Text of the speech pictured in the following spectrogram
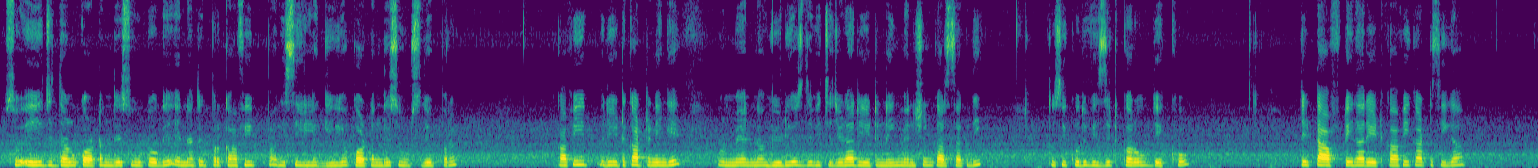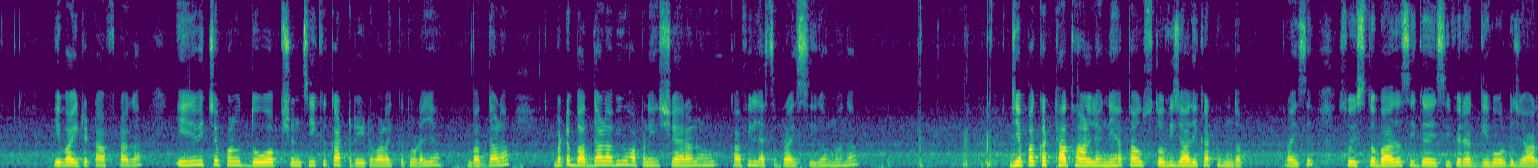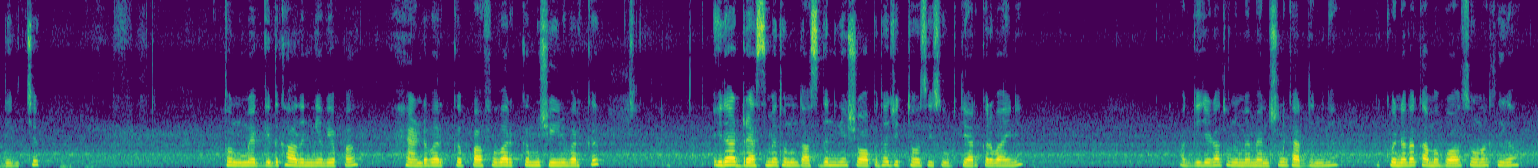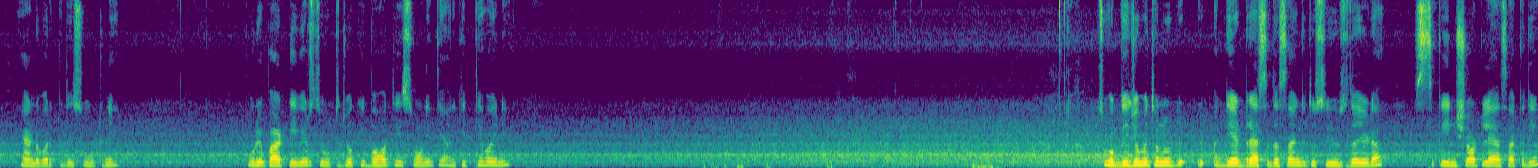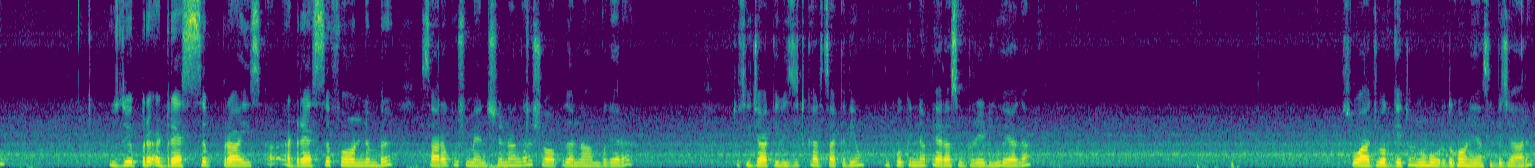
ਸੋ ਇਹ ਜਿੱਦਾਂ ਨੂੰ ਕਾਟਨ ਦੇ ਸੂਟ ਹੋ ਗਏ, ਇਹਨਾਂ ਤੇ ਉੱਪਰ ਕਾਫੀ ਭਾਰੀ ਸੇਲ ਲੱਗੀ ਹੋਈ ਹੈ ਕਾਟਨ ਦੇ ਸੂਟਸ ਦੇ ਉੱਪਰ। ਕਾਫੀ ਰੇਟ ਘੱਟ ਨੇਗੇ। ਹੁਣ ਮੈਂ ਇਹਨਾਂ ਵੀਡੀਓਜ਼ ਦੇ ਵਿੱਚ ਜਿਹੜਾ ਰੇਟ ਨਹੀਂ ਮੈਂਸ਼ਨ ਕਰ ਸਕਦੀ, ਤੁਸੀਂ ਖੁਦ ਵਿਜ਼ਿਟ ਕਰੋ, ਦੇਖੋ। ਤੇ ਟਾਫਟੇ ਦਾ ਰੇਟ ਕਾਫੀ ਘੱਟ ਸੀਗਾ। ਇਹ ਵਾਈਟ ਟਾਫਟ ਹੈਗਾ। ਇਹਦੇ ਵਿੱਚ ਆਪਾਂ ਨੂੰ ਦੋ ਆਪਸ਼ਨ ਸੀ, ਇੱਕ ਘੱਟ ਰੇਟ ਵਾਲਾ, ਇੱਕ ਥੋੜਾ ਜਿਹਾ ਵੱਧ ਵਾਲਾ। ਬਟ ਵੱਧ ਵਾਲਾ ਵੀ ਉਹ ਆਪਣੇ ਸ਼ਹਿਰਾਂ ਨਾਲੋਂ ਕਾਫੀ ਲੈਸ ਪ੍ਰਾਈਸ ਸੀਗਾ ਉਹਨਾਂ ਦਾ। ਜੇ ਆਪਾਂ ਇਕੱਠਾ ਥਾਣ ਲੈਨੇ ਆ ਤਾਂ ਉਸ ਤੋਂ ਵੀ ਜ਼ਿਆਦਾ ਘੱਟ ਹੁੰਦਾ ਪ੍ਰਾਈਸ ਸੋ ਇਸ ਤੋਂ ਬਾਅਦ ਅਸੀਂ ਗਏ ਸੀ ਫਿਰ ਅੱਗੇ ਹੋਰ ਬਾਜ਼ਾਰ ਦੇ ਵਿੱਚ। ਤੁਹਾਨੂੰ ਮੈਂ ਅੱਗੇ ਦਿਖਾ ਦਿੰਨੀ ਆ ਵੀ ਆਪਾਂ hand work puff work machine work ਇਹਦਾ ਐਡਰੈਸ ਮੈਂ ਤੁਹਾਨੂੰ ਦੱਸ ਦਿੰਨੀ ਆ ਸ਼ਾਪ ਦਾ ਜਿੱਥੋਂ ਅਸੀਂ ਸੂਟ ਤਿਆਰ ਕਰਵਾਏ ਨੇ। ਅੱਗੇ ਜਿਹੜਾ ਤੁਹਾਨੂੰ ਮੈਂ ਮੈਂਸ਼ਨ ਕਰ ਦਿੰਨੀ ਆ ਦੇਖੋ, ਇਹਨਾਂ ਦਾ ਕੰਮ ਬਹੁਤ ਸੋਹਣਾ ਸੀਗਾ। ਹੈਂਡ ਵਰਕ ਦੇ ਸੂਟ ਨੇ। ਪੂਰੇ ਪਾਰਟੀ ਵੇਅਰ ਸੂਟ ਜੋ ਕਿ ਬਹੁਤ ਹੀ ਸੋਹਣੇ ਤਿਆਰ ਕੀਤੇ ਹੋਏ ਨੇ। ਸੋ ਅੱਗੇ ਜੋ ਮੈਂ ਤੁਹਾਨੂੰ ਅੱਗੇ ਐਡਰੈਸ ਦੱਸਾਂਗੀ, ਤੁਸੀਂ ਉਸ ਦਾ ਜਿਹੜਾ ਸਕਰੀਨਸ਼ਾਟ ਲੈ ਸਕਦੇ ਹੋ। ਉਸ ਦੇ ਉੱਪਰ address price address phone number ਸਾਰਾ ਕੁਝ ਮੈਂਸ਼ਨ ਆਗਾ ਸ਼ਾਪ ਦਾ ਨਾਮ ਵਗੈਰਾ। ਤੁਸੀਂ ਜਾ ਕੇ ਵਿਜ਼ਿਟ ਕਰ ਸਕਦੇ ਹੋ। ਦੇਖੋ ਕਿੰਨਾ ਪਿਆਰਾ ਸੂਟ ਰੈਡੀ ਹੋਇਆਗਾ। ਸੋ ਆਜੋ ਅੱਗੇ ਤੁਹਾਨੂੰ ਹੋਰ ਦਿਖਾਉਣੇ ਆ ਅਸੀਂ ਬਾਜ਼ਾਰ।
